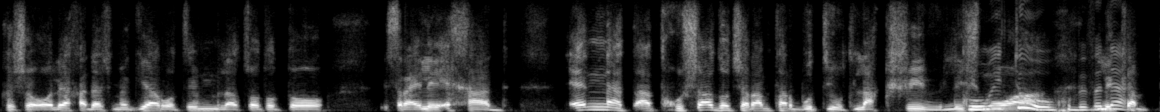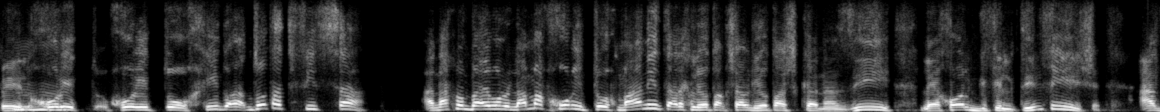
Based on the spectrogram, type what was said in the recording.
כשעולה חדש מגיע, רוצים לעשות אותו ישראלי אחד. אין התחושה הזאת של רב תרבותיות, להקשיב, לשמוע, כור היתוך, בוודאי. לקבל, חור היתוך, זאת התפיסה. אנחנו באים ואומרים, למה חור היתוך? מה אני צריך להיות עכשיו, להיות אשכנזי, לאכול גפילטי פיש? אז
